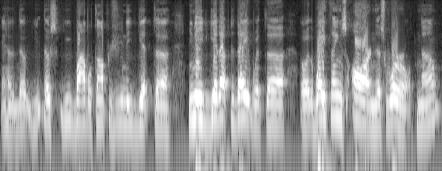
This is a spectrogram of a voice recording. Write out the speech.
you know, those you Bible thumpers, you need to get uh, you need to get up to date with uh, or the way things are in this world. No,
